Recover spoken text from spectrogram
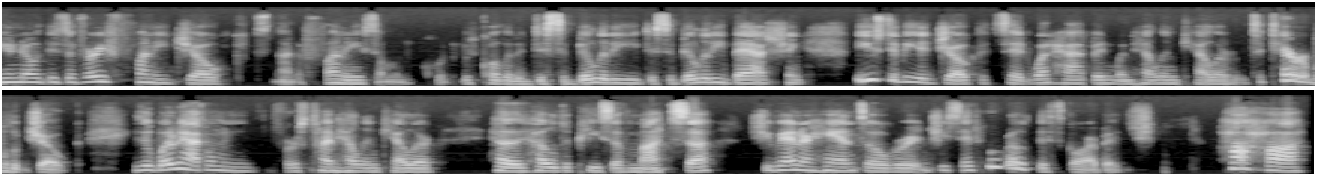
You know, there's a very funny joke. It's not a funny, someone would call it a disability, disability bashing. There used to be a joke that said, What happened when Helen Keller? It's a terrible joke. He said, What happened when first time Helen Keller held a piece of matzah she ran her hands over it and she said, Who wrote this garbage? Ha ha,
